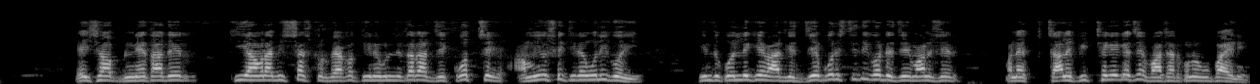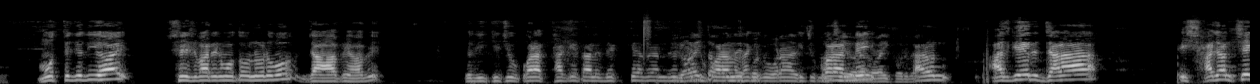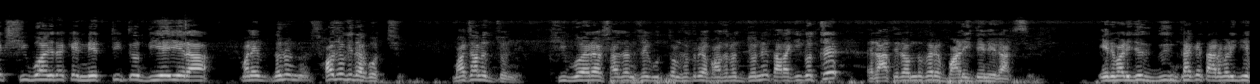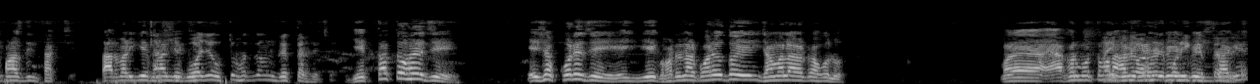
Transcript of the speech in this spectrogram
এইসব নেতাদের কি আমরা বিশ্বাস করব? এখন তৃণমূল নেতারা যে করছে, আমিও সেই তৃণমূলই করি। কিন্তু করলে কি আজকে যে পরিস্থিতি ঘটেছে মানুষের মানে চালে পিঠ থেকে গেছে, বাঁচার কোনো উপায় নেই। মরতে যদি হয়, শেষবারের মতো নড়বো, যা হবে হবে। যদি কিছু করার থাকে তাহলে দেখতে হবে যদি কিছু করার থাকে কিছু করার নেই। কারণ আজকের যারা এই সাজান শেখ শিবু হাজরাকে নেতৃত্ব দিয়ে এরা মানে ধরুন সহযোগিতা করছে বাঁচানোর জন্য। শিবু হাজরা সাজান শেখ উত্তম শত্রুকে বাঁচানোর জন্য তারা কি করছে? রাতের অন্ধকারে বাড়িতে এনে রাখছে। এর বাড়ি যদি দুদিন থাকে তার বাড়ি গিয়ে পাঁচ দিন থাকছে। তার বাড়ি গিয়ে পাঁচ দিন উত্তম হাতে তখন গ্রেপ্তার হয়েছে। গ্রেপ্তার তো হয়েছে এইসব করেছে এই এই ঘটনার পরেও তো এই ঝামেলাটা হলো। মানে এখন বর্তমানে আমি হাইকোর্টের অর্ডারের পরেই গ্রেপ্তার থাকে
